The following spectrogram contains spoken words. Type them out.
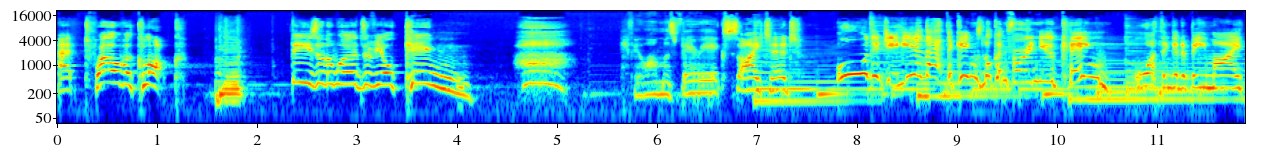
at 12 o'clock. These are the words of your king. Everyone was very excited. Oh, did you hear that? The king's looking for a new king. Oh, I think it'd be my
